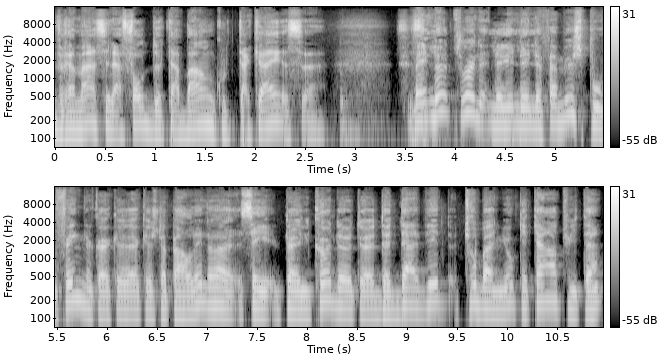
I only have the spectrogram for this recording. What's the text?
vraiment c'est la faute de ta banque ou de ta caisse? Ben là, tu vois, le, le, fameux spoofing que, que, je te parlais, là, c'est le cas de, de, David Troubagno, qui a 48 ans.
